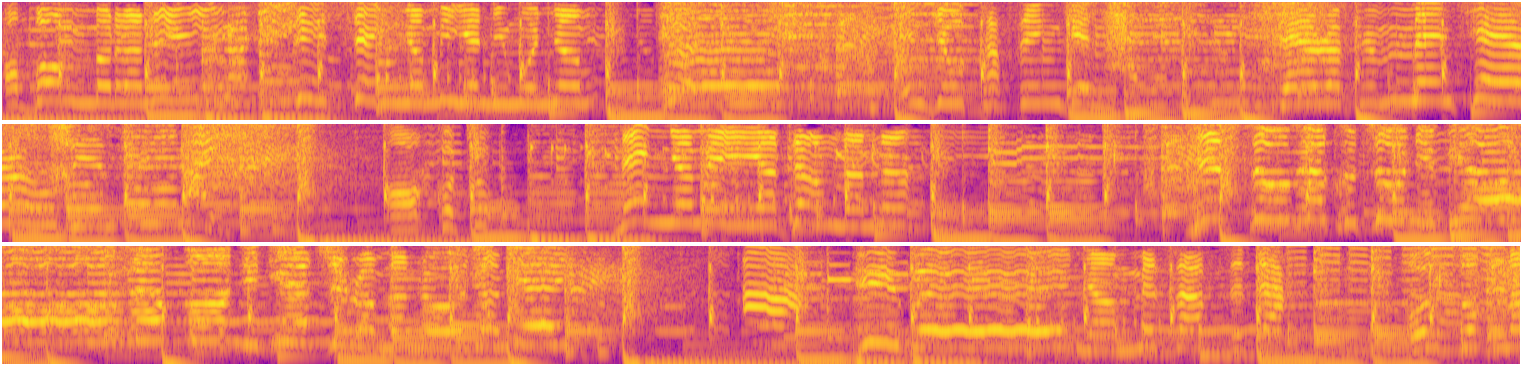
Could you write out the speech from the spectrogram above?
ɔbɔ mmarane de eni nyame yɛnimonyam are sasengen sɛ and cherubim nenyami adamana nesume kutuni byo meboni dyekiramano yamye ah, igwe nyamesasida onsokuna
